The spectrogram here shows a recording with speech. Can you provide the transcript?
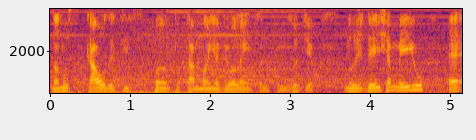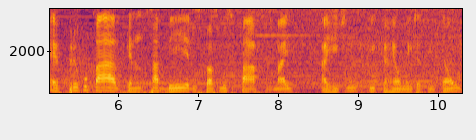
não nos causa esse espanto, tamanha violência no filme Zodíaco. Nos deixa meio é, é, preocupados, querendo saber os próximos passos, mas a gente não fica realmente assim tão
